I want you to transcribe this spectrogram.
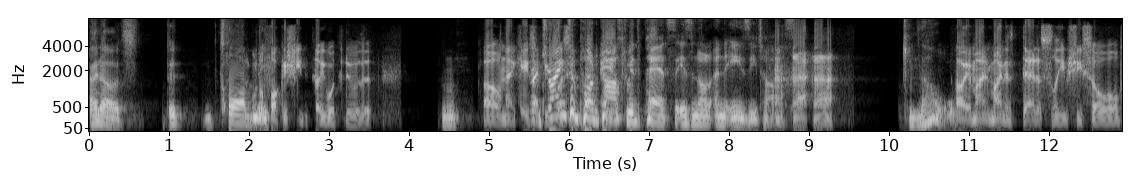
I know it's it clawed Who the fuck is she to tell you what to do with it? Hmm. Oh, in that case, if your Trying to pussy- podcast with pets is not an easy task. No, oh yeah, mine mine is dead asleep. She's so old.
